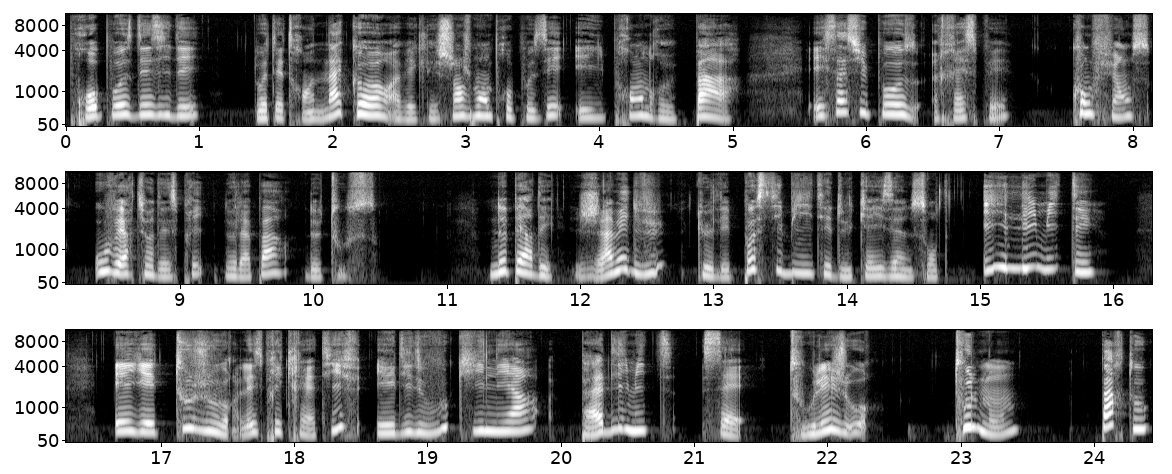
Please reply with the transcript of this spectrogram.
propose des idées, doit être en accord avec les changements proposés et y prendre part. Et ça suppose respect, confiance, ouverture d'esprit de la part de tous. Ne perdez jamais de vue que les possibilités de Kaizen sont illimitées. Ayez toujours l'esprit créatif et dites-vous qu'il n'y a pas de limite. C'est tous les jours, tout le monde, partout.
